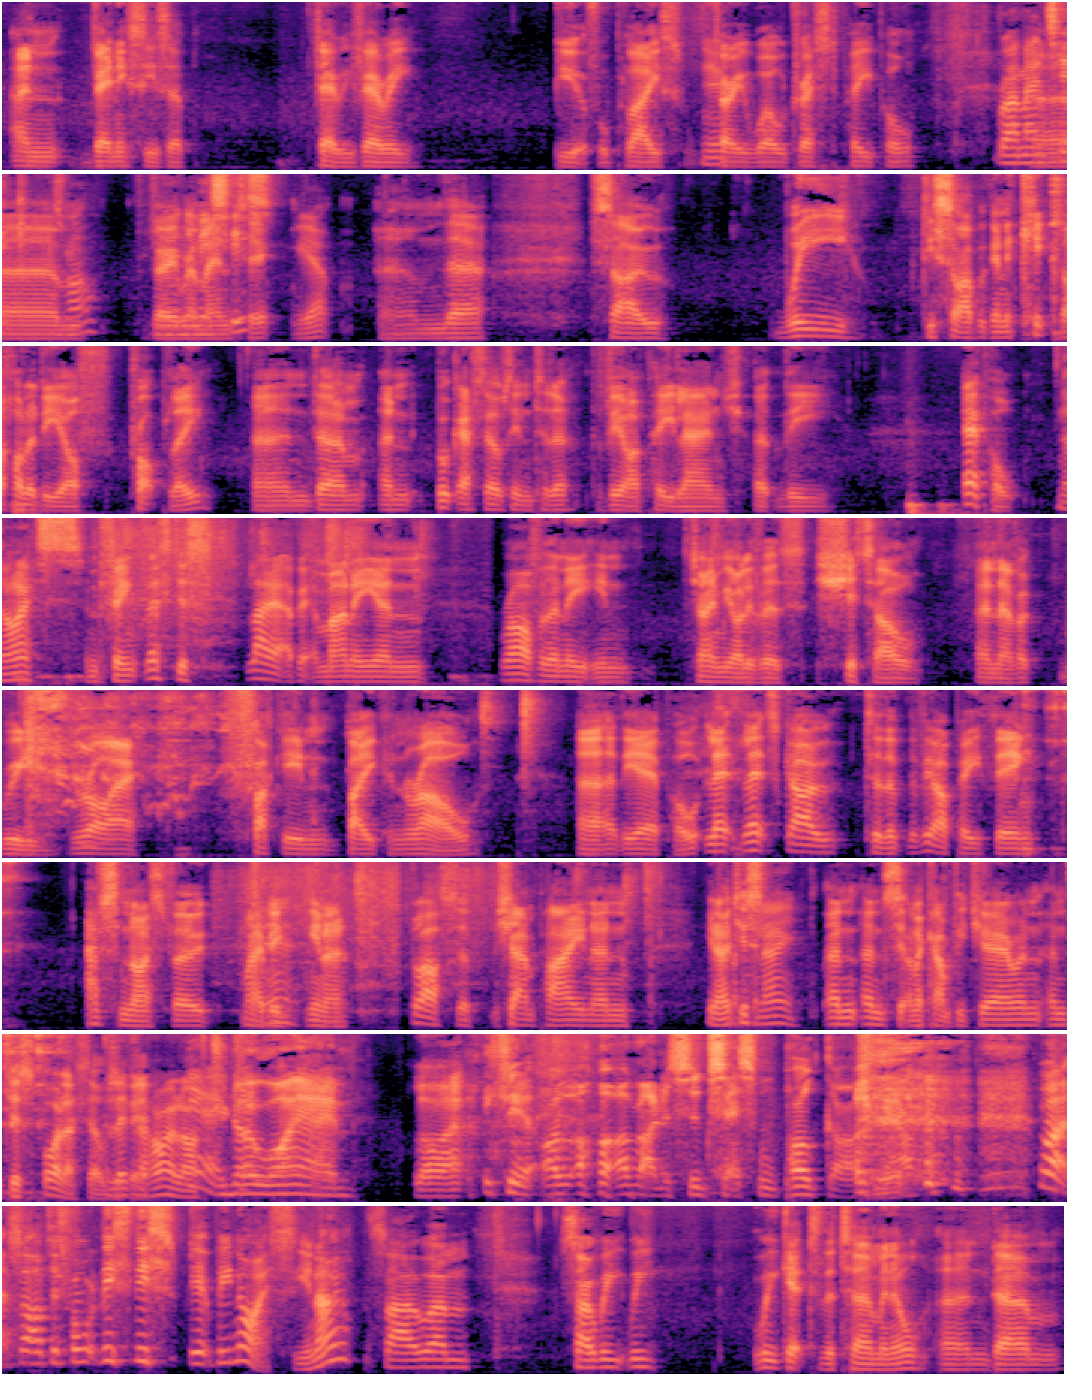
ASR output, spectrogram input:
and Venice is a very, very beautiful place. Very well dressed people, Romantic as well. Um, very You and the romantic. Yep. And uh, so we decide we're going to kick the holiday off properly and um, and book ourselves into the, the VIP lounge at the airport Nice. and think let's just lay out a bit of money and rather than eating Jamie Oliver's shithole and have a really dry fucking bacon roll uh, at the airport, let let's go to the, the VIP thing, have some nice food, maybe Yeah. you know, glass of champagne and you know just and, and sit on a comfy chair and, and just spoil ourselves Live a the bit. high life. Yeah, Do you know who I am? Like Yeah, I, I run a successful podcast now. Right, so I just thought this this it'd be nice, you know. So um, so we we we get to the terminal and um,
